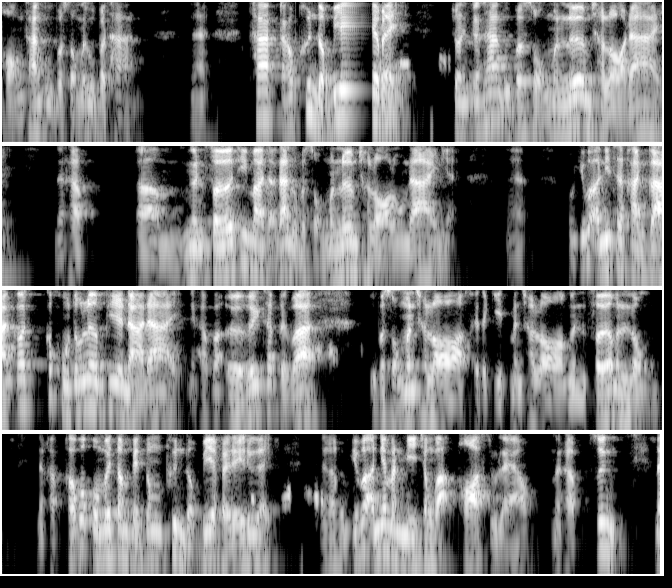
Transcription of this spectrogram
ของทั้งอุปสงค์และอุปทานนะฮะถ้าเขาขึ้นดอกเบี้ยไปจนกระทั่งอุปสงค์มันเริ่มชะลอได้นะครับเงินเฟอ้อที่มาจากด้านอุปสงค์มันเริ่มชะลอลงได้เนี่ยนะฮะผมคิดว่าอันนี้ธนาคารกลางก็ก็คงต้องเริ่มพิจารณาได้นะครับ ว่าเออเฮ้ยถ้าเกิดว่าอุปสงค์มันชะลอเศรษฐกิจมันชะลอเงินเฟอ้อมันลงนะครับเขาก็คงไม่จาเป็นต้องขึ้นดอกเบี้ยไปเรื่อย นะครับผมคิดว่าอันนี้มันมีจังหวะพอสอยู่แล้วนะครับ ซึ่งใน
